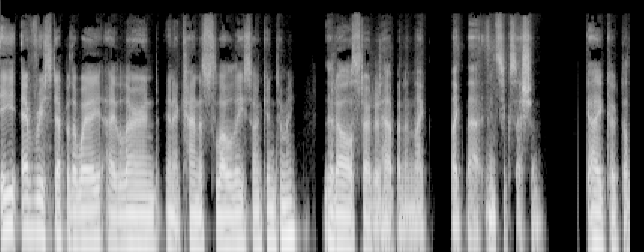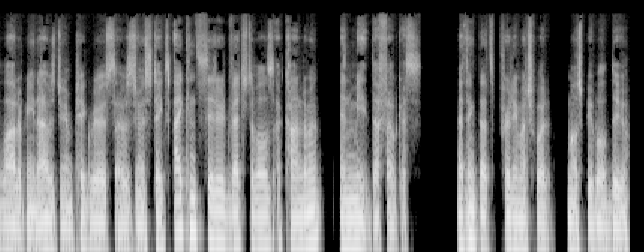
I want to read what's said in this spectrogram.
Every step of the way, I learned, and it kind of slowly sunk into me. It all started happening like like that in succession. I cooked a lot of meat. I was doing pig roasts. I was doing steaks. I considered vegetables a condiment and meat the focus. I think that's pretty much what most people do.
